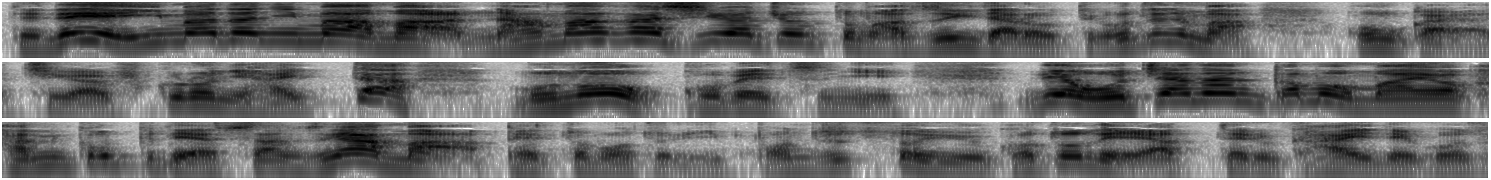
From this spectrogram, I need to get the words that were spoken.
でね、未だにまあまあ生菓子はちょっとまずいだろうってことで、まあ今回は違う袋に入ったものを個別に。で、お茶なんかも前は紙コップでやってたんですが、まあペットボトル1本ずつということでやってる回でございます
